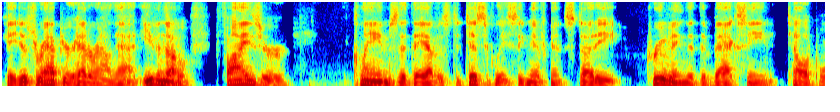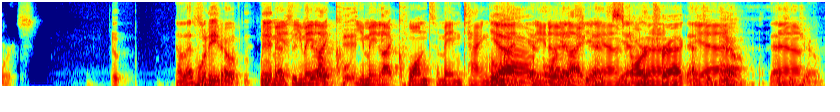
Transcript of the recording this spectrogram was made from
Okay, just wrap your head around that. Even though Pfizer claims that they have a statistically significant study proving that the vaccine teleports. Now that's What a you- joke. You mean, That's a you mean joke. like you mean like quantum entanglement? Yeah, you or know, like like yes, yeah. Star yes. Trek. That's Yeah. a joke. That's Yeah. a joke.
